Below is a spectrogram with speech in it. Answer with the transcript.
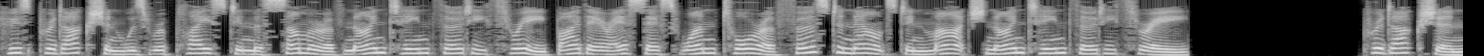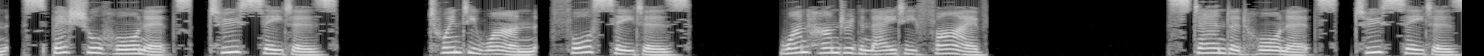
whose production was replaced in the summer of 1933 by their SS-1 Tourer first announced in March 1933. Production, Special Hornets, two-seaters 21, four-seaters 185 Standard Hornets, two-seaters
